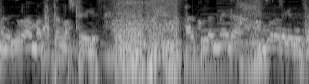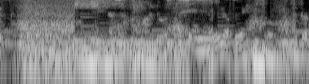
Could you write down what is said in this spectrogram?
মানে জোড়ার মাথাটা নষ্ট হয়ে গেছে। সার্কুলার না এটা জোড়া লেগে যেতেছে পেইন আছে স্যার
